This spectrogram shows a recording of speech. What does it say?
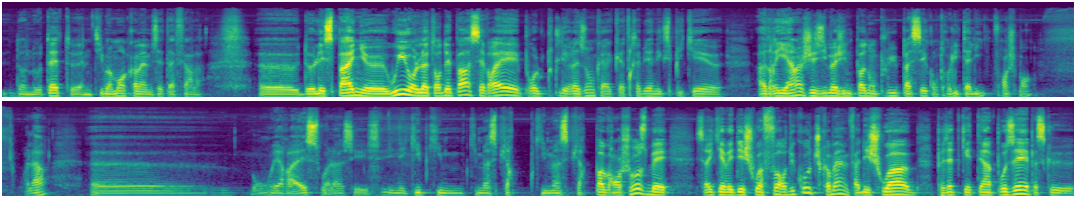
dans nos têtes un petit moment quand même cette affaire-là. Euh, de l'Espagne, euh, oui, on ne l'attendait pas, c'est vrai, pour toutes les raisons qu'a très bien expliqué Adrien. Je les imagine pas non plus passer contre l'Italie, franchement. Voilà. Bon, RAS, voilà, c'est une équipe qui, m'inspire, pas grand chose, mais c'est vrai qu'il y avait des choix forts du coach quand même, enfin des choix peut-être qui étaient imposés parce que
